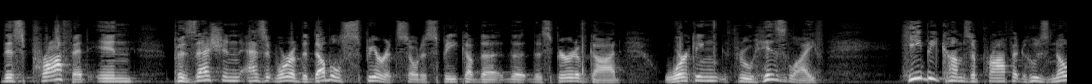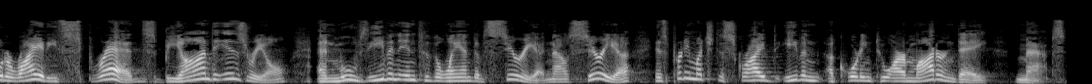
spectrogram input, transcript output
this prophet in possession, as it were, of the double spirit, so to speak, of the, the, the Spirit of God working through his life, he becomes a prophet whose notoriety spreads beyond Israel and moves even into the land of Syria. Now, Syria is pretty much described even according to our modern day maps.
